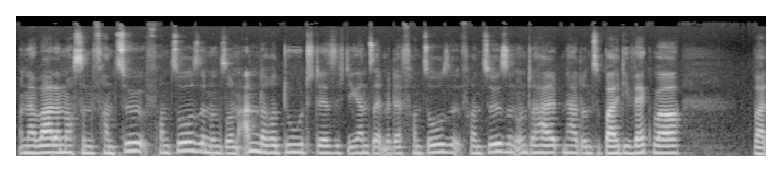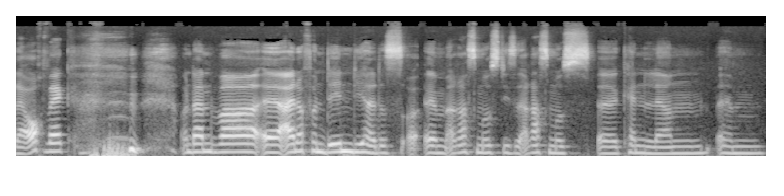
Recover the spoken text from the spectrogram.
und da war dann noch so eine Franzö Franzosin und so ein anderer Dude, der sich die ganze Zeit mit der Franzose Französin unterhalten hat. Und sobald die weg war, war der auch weg. und dann war äh, einer von denen, die halt das ähm, Erasmus, diese Erasmus äh, kennenlernen, ähm,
